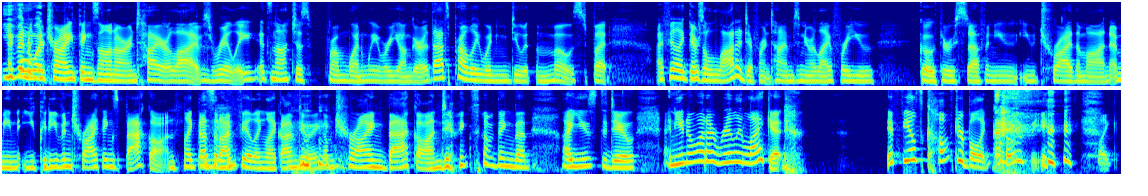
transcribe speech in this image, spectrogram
Even even when when we're trying things on our entire lives, really. It's not just from when we were younger. That's probably when you do it the most. But I feel like there's a lot of different times in your life where you go through stuff and you you try them on. I mean, you could even try things back on. Like that's what I'm feeling like I'm doing. I'm trying back on doing something that I used to do. And you know what? I really like it. It feels comfortable and cozy. Like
